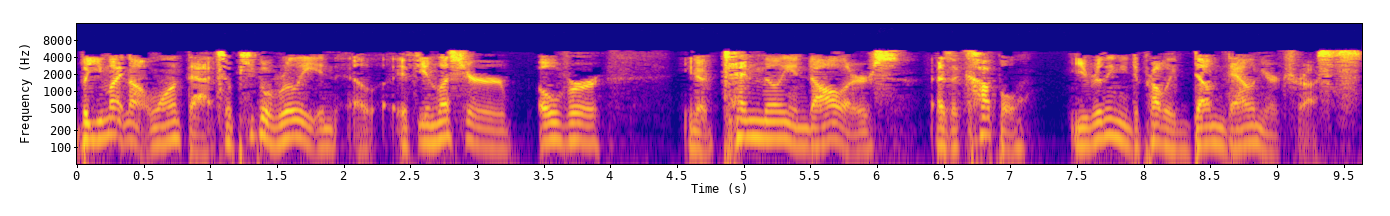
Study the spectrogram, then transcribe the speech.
but you might not want that. So people really, if unless you're over, you know, ten million dollars as a couple, you really need to probably dumb down your trusts.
